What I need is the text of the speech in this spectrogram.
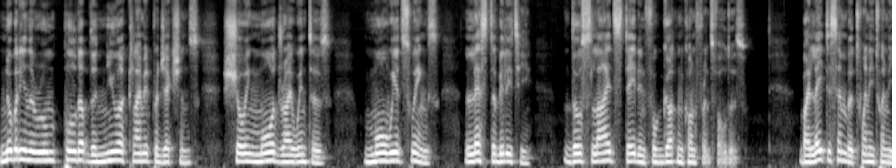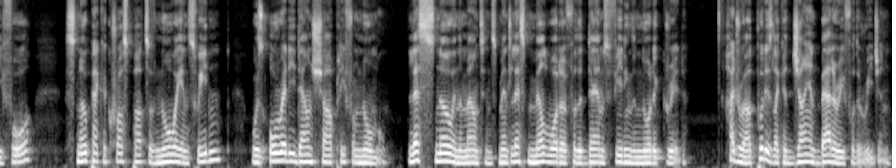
Nobody in the room pulled up the newer climate projections, showing more dry winters, more weird swings, less stability. Those slides stayed in forgotten conference folders. By late December 2024, snowpack across parts of Norway and Sweden was already down sharply from normal. Less snow in the mountains meant less meltwater for the dams feeding the Nordic grid. Hydro output is like a giant battery for the region.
